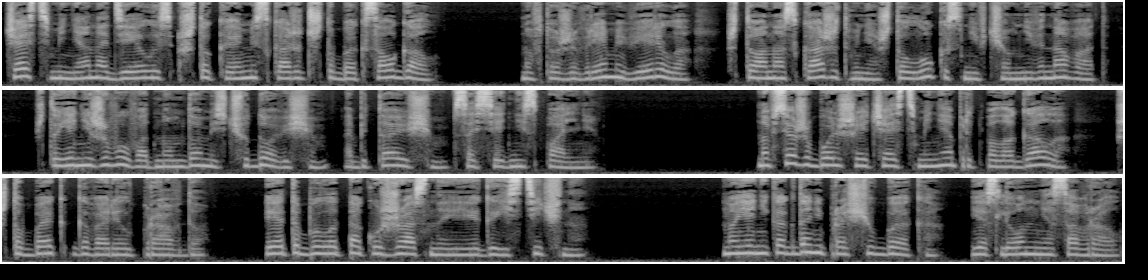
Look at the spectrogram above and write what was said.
Часть меня надеялась, что Кэми скажет, что Бэк солгал. Но в то же время верила, что она скажет мне, что Лукас ни в чем не виноват, что я не живу в одном доме с чудовищем, обитающим в соседней спальне. Но все же большая часть меня предполагала, что Бэк говорил правду — и это было так ужасно и эгоистично. Но я никогда не прощу Бека, если он мне соврал.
